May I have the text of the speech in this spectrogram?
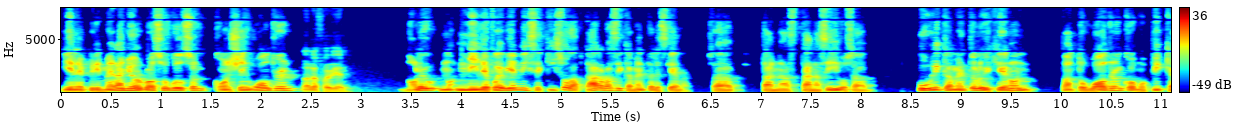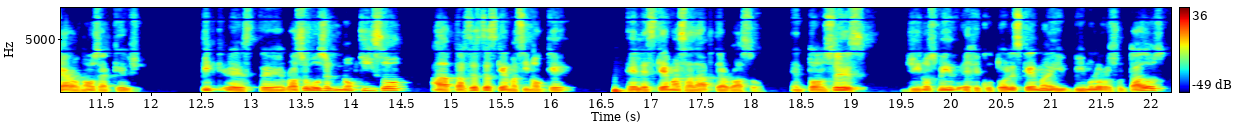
y en el primer año de Russell Wilson con Shane Waldron, No le fue bien. no le, no- ni le fue bien ni se quiso adaptar básicamente al esquema. O sea, tan, as- tan así, o sea, públicamente lo dijeron tanto Waldron como Pete Carroll, ¿no? O sea, que Pete- este, Russell Wilson no quiso adaptarse a este esquema, sino que el esquema se adapte a Russell. Entonces, Gino Smith ejecutó el esquema y vimos los resultados.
